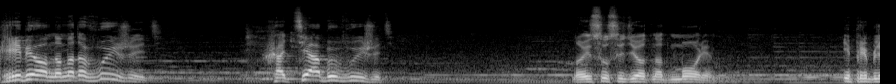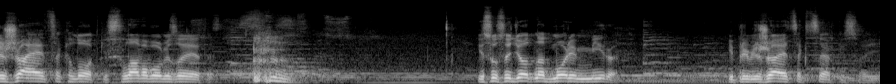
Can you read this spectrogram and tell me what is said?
гребем, нам надо выжить, хотя бы выжить. Но Иисус идет над морем – и приближается к лодке. Слава Богу за это. Иисус идет над морем мира и приближается к церкви своей.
